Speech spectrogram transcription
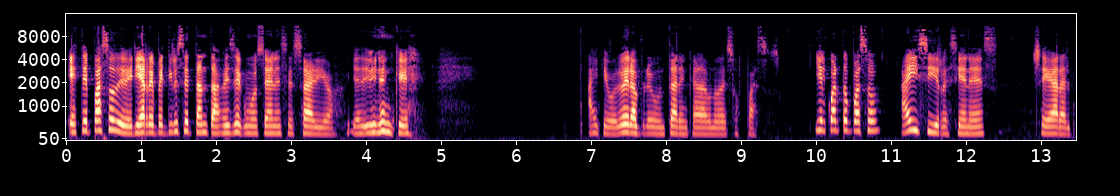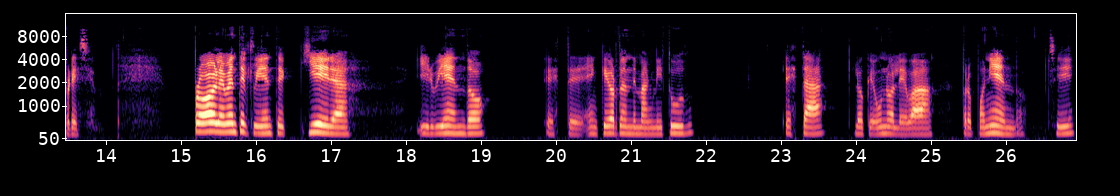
Este paso debería repetirse tantas veces como sea necesario. Y adivinen que hay que volver a preguntar en cada uno de esos pasos. Y el cuarto paso, ahí sí recién es llegar al precio. Probablemente el cliente quiera ir viendo este, en qué orden de magnitud está lo que uno le va proponiendo, ¿sí?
